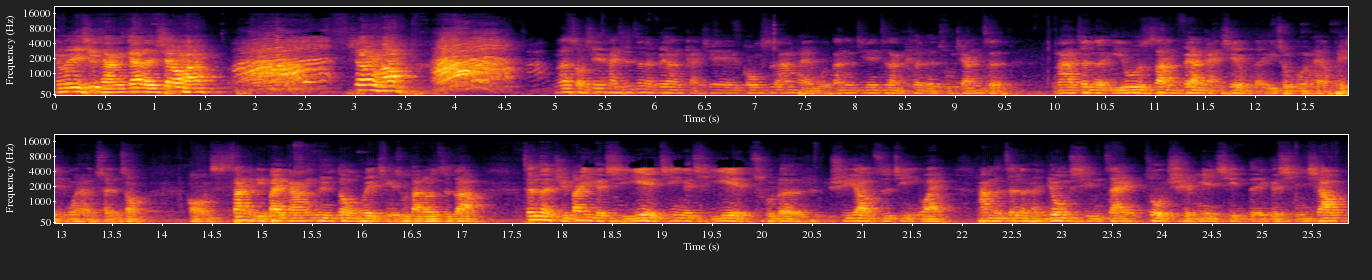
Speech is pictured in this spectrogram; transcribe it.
各位现场家人，下午好。好。下午好。好。那首先还是真的非常感谢公司安排我担任今天这堂课的主讲者。那真的，一路上非常感谢我们的一纯顾问，还有佩奇顾问，还有陈总。哦，上个礼拜刚刚运动会结束，大家都知道。真的举办一个企业，经营一个企业，除了需要资金以外，他们真的很用心在做全面性的一个行销，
